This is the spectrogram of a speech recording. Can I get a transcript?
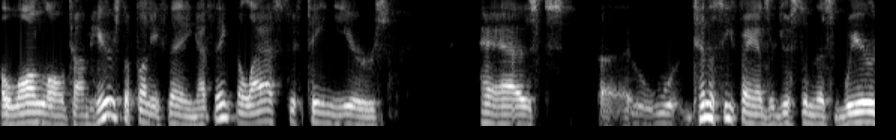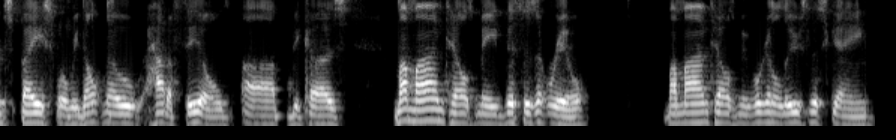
a long, long time. Here's the funny thing: I think the last 15 years, has uh, Tennessee fans are just in this weird space where we don't know how to feel uh, because my mind tells me this isn't real. My mind tells me we're going to lose this game.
